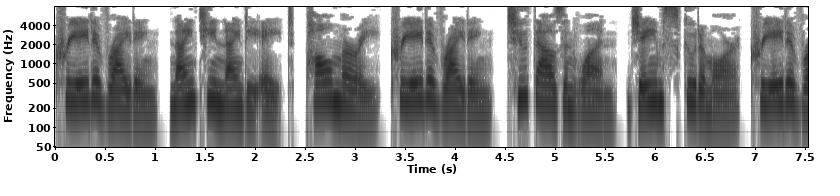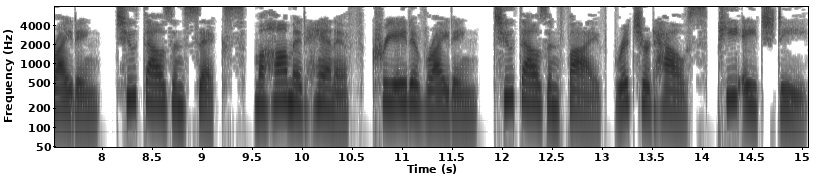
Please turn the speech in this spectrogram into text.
Creative Writing, 1998, Paul Murray, Creative Writing, 2001, James Scudamore, Creative Writing, 2006, Muhammad Hanif, Creative Writing, 2005, Richard House, Ph.D.,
